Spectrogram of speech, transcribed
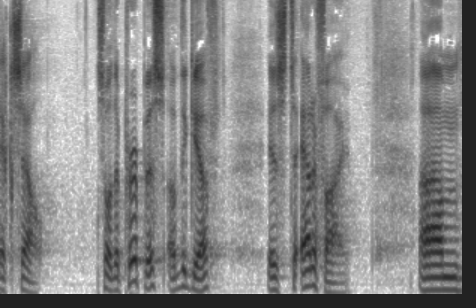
excel. So the purpose of the gift is to edify. Um,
